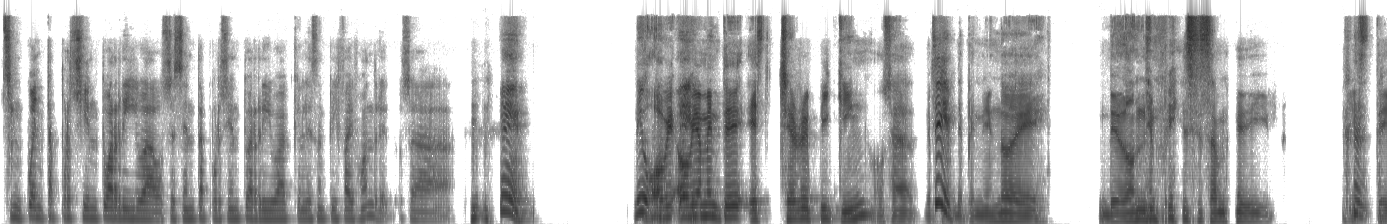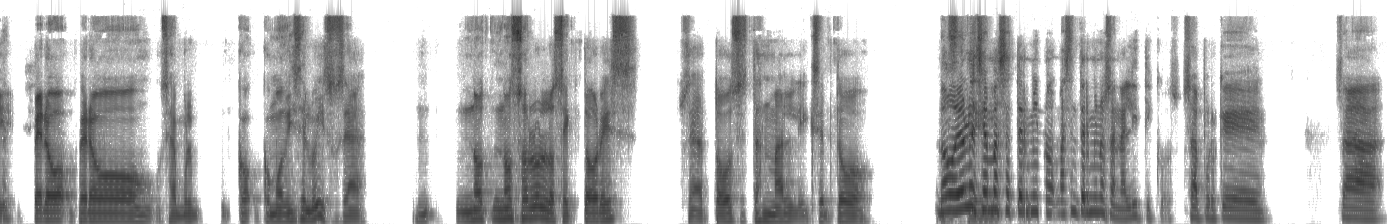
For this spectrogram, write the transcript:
50% arriba o 60% arriba que el S&P 500. O sea, Sí. Digo, obvi- obviamente es cherry picking, o sea, Sí. dependiendo de, de dónde empieces a medir. Este, pero, pero, o sea, co- como dice Luis, o sea, no, no solo los sectores, o sea, todos están mal, excepto. no, yo lo decía este, más, a término, más en términos analíticos, o sea, porque, o sea,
